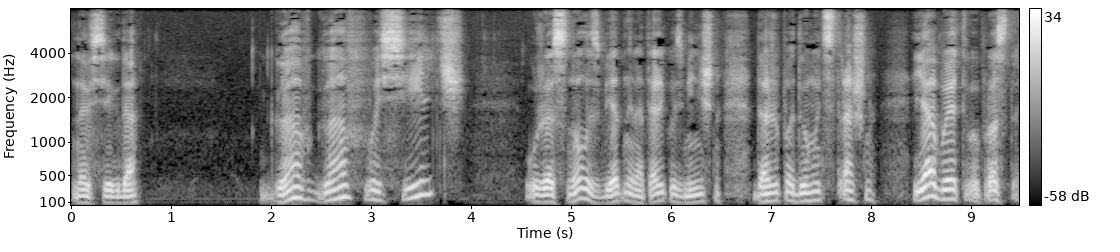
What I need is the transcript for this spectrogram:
навсегда. Гав-гав, Васильич, Ужаснулась бедная Наталья Кузьминична. Даже подумать страшно. Я бы этого просто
